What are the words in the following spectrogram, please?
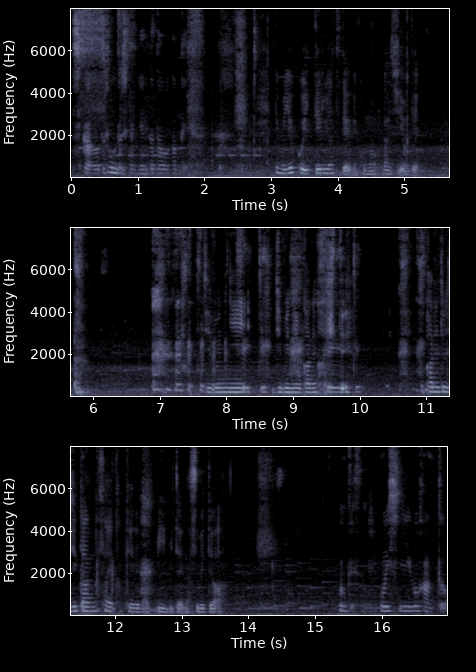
しか私も確かにやり方は分かんない。ですでもよく言ってるやつだよねこのラジオで自分に自分にお金かけ整て。形お金と時間さえかければいいみたいな全ては。そうですね。美味しいご飯と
